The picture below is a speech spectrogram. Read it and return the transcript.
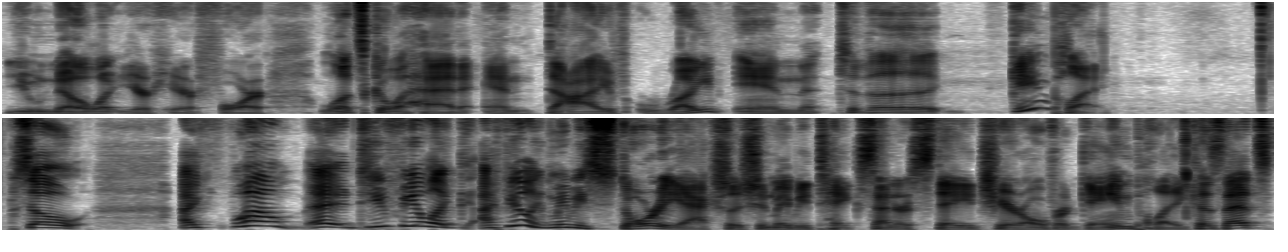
you know what you're here for. Let's go ahead and dive right in to the gameplay. So. I, well, uh, do you feel like I feel like maybe story actually should maybe take center stage here over gameplay because that's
